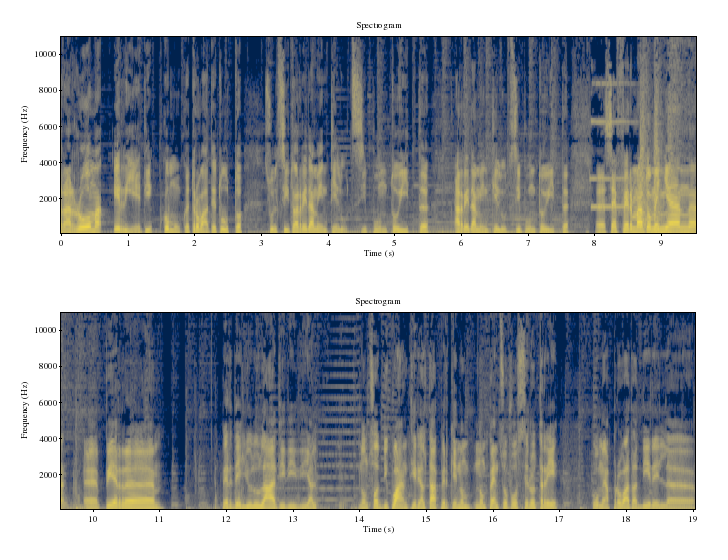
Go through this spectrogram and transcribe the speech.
tra Roma e Rieti. Comunque trovate tutto sul sito arredamentiluzzi.it. Arredamentiluzzi.it. Eh, si è fermato Megnan eh, per, eh, per, degli ululati di, di al- non so di quanti in realtà, perché non, non penso fossero tre, come ha provato a dire il,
